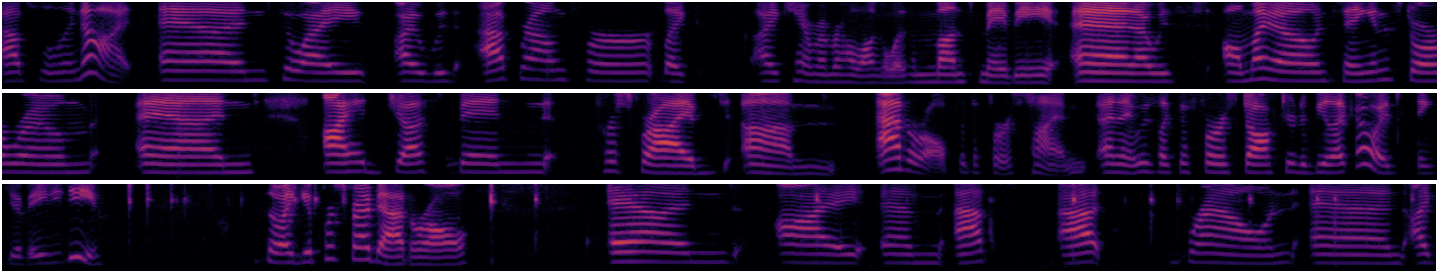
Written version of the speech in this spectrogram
absolutely not. And so I I was at Brown for like I can't remember how long it was, a month maybe, and I was on my own, staying in the storeroom, and I had just been prescribed um, Adderall for the first time, and it was like the first doctor to be like, "Oh, I think you have ADD." So I get prescribed Adderall, and I am at at Brown, and I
